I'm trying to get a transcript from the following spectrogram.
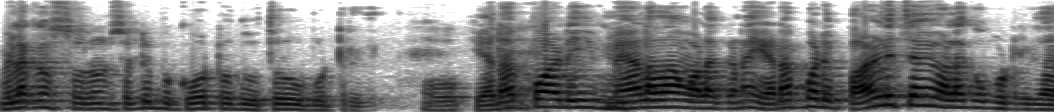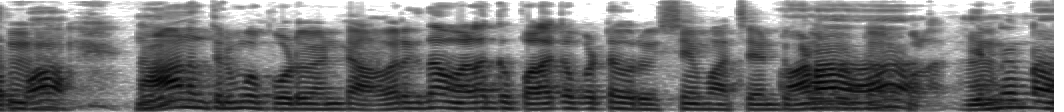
விளக்கம் சொல்லணும்னு சொல்லிட்டு இப்ப கோர்ட் வந்து உத்தரவு போட்டிருக்கு. எடப்பாடி மேலதான் வழக்குனா எடப்பாடி பழனிசாமி வழக்கு போட்டிருக்காருப்பா நானும் திரும்ப போடுவேன்ட்டு அவருக்கு தான் வழக்கு பழக்கப்பட்ட ஒரு விஷயமாச்சேன்ட்டு ஆனா என்னன்னா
